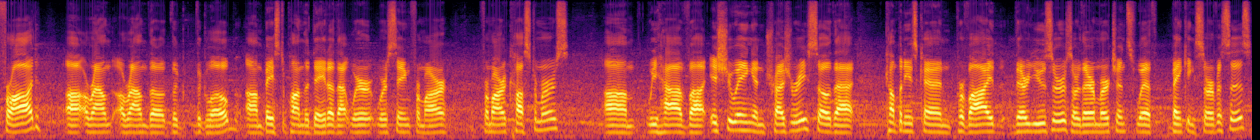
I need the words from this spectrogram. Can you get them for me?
fraud around, around the, the, the globe um, based upon the data that we're, we're seeing from our, from our customers. Um, we have issuing and treasury so that companies can provide their users or their merchants with banking services,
